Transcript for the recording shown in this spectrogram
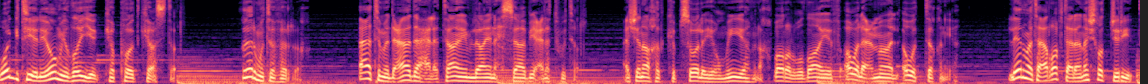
وقتي اليوم يضيق ك podcaster. غير متفرغ. أعتمد عادة على timeline حسابي على تويتر عشان أخذ كبسولة يومية من أخبار الوظائف أو الأعمال أو التقنية لين ما تعرفت على نشرة جريد.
